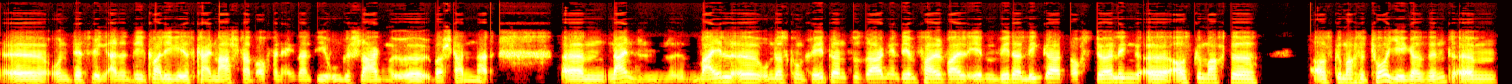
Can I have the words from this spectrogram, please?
äh, und deswegen, also die Quali ist kein Maßstab, auch wenn England die ungeschlagen äh, überstanden hat. Ähm, nein, weil, äh, um das konkret dann zu sagen, in dem Fall, weil eben weder Lingard noch Sterling äh, ausgemachte ausgemachte Torjäger sind. Ähm,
